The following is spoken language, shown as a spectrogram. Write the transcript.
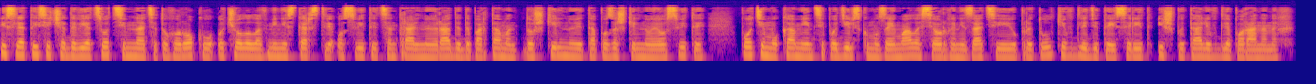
Після 1917 року очолила в Міністерстві освіти Центральної ради департамент дошкільної та позашкільної освіти, потім у Кам'янці-Подільському займалася організацією притулків для дітей-сиріт і шпиталів для поранених.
